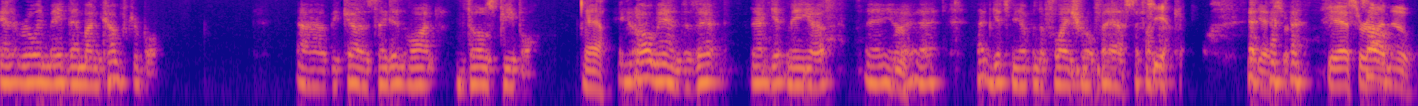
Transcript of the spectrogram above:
and it really made them uncomfortable uh, because they didn't want those people. Yeah. Know, oh man, does that that get me up? Uh, you know, that, that gets me up in the flesh real fast if I'm Yeah. Yes, sir. Yes, sir. So- I know.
